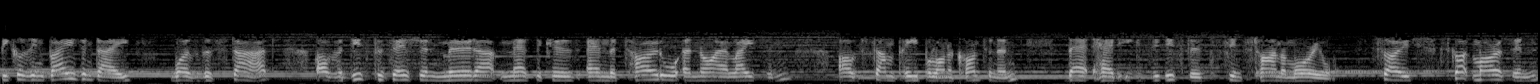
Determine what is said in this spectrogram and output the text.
because Invasion Day was the start of a dispossession, murder, massacres, and the total annihilation of some people on a continent that had existed since time immemorial. So Scott Morrison,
